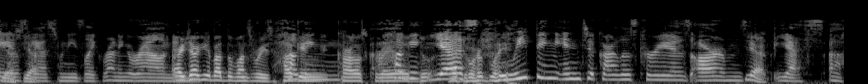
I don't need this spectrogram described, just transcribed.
the the ALCS, ALCS yeah. when he's like running around. Are you talking about the ones where he's hugging, Carlos Correa hugging- ado- yes, adorably? leaping into Carlos Correa's arms. Yeah. yes. Ugh.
